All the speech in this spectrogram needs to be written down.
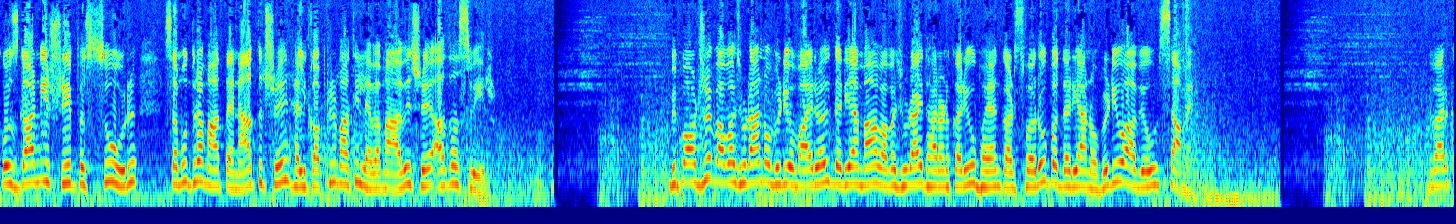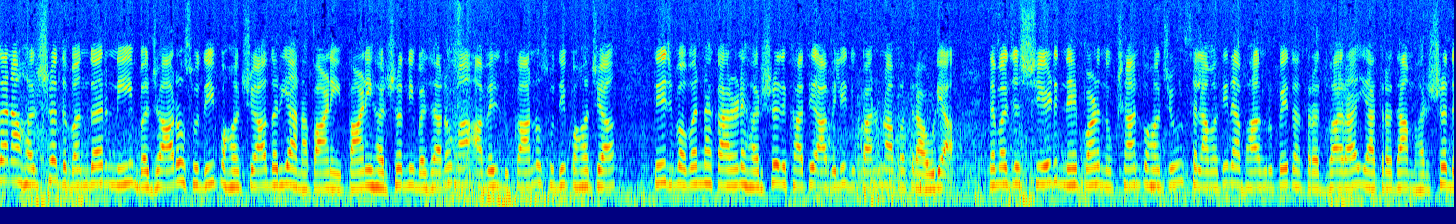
કોસ્ટગાર્ડની શિપ સૂર સમુદ્રમાં તૈનાત છે. હેલિકોપ્ટરમાંથી લેવામાં આવી છે આ તસવીર. વિપોર્ટરે વાવાઝોડાનો વીડિયો વાયરલ દરિયામાં વાવાઝોડાએ ધારણ કર્યું ભયંકર સ્વરૂપ. દરિયાનો વીડિયો આવ્યો સામે. દ્વારકાના હર્ષદ બંદરની બજારો સુધી પહોંચ્યા દરિયાના પાણી. પાણી હર્ષદની બજારોમાં આવેલ દુકાનો સુધી પહોંચ્યા. તેજ પવનના કારણે હર્ષદ ખાતે આવેલી દુકાનોના પતરા ઉડ્યા. તેમજ શેડને પણ નુકસાન પહોંચ્યું. સલામતીના ભાગરૂપે તંત્ર દ્વારા યાત્રાધામ હર્ષદ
